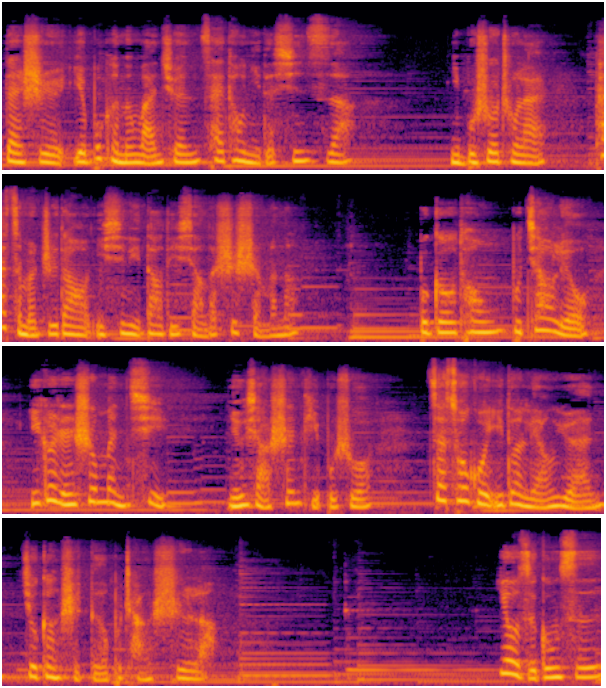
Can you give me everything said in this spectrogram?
但是也不可能完全猜透你的心思啊！你不说出来，他怎么知道你心里到底想的是什么呢？不沟通、不交流，一个人生闷气，影响身体不说，再错过一段良缘，就更是得不偿失了。柚子公司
